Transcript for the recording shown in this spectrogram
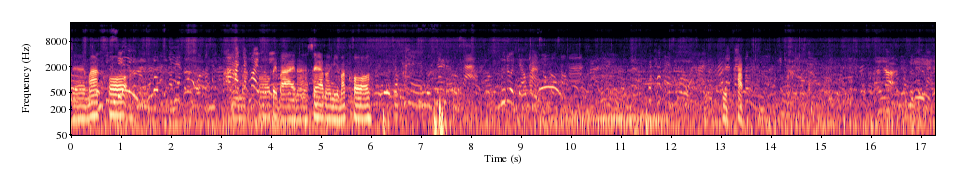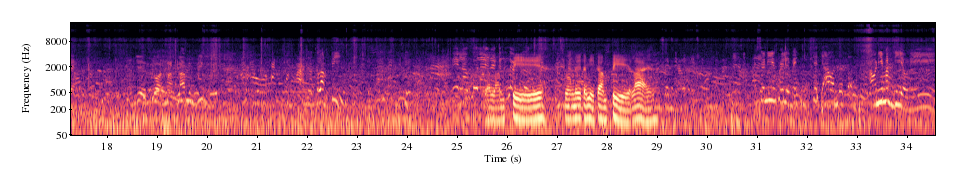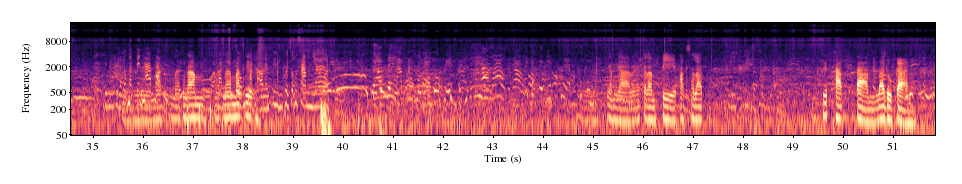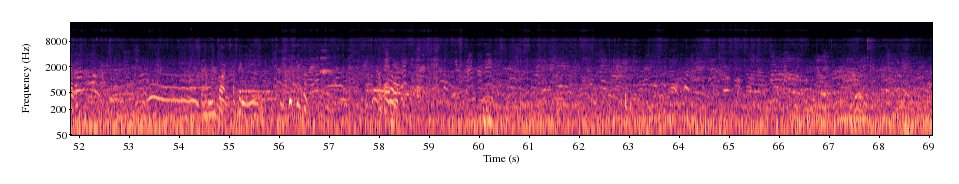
แต่มากคอผัดจักหน่อยคอไปบายนะ แซ่บหน่อยมีมักคอ มือโดดเจ้ามาคือผักเย็นก่อนมาล้ำวิ่งกะหล่ำปีกะหล่ำปีช่วงนี้จะมีกะหล่ำปีไล่เสื้อนี่ค่อยเลยไหมจะจะเอาอันเดียวต่อเอาอันนี้มันเดียวนี่ ก็มันเป็นห้าพันมักน้ำมักน้ำมักส่เยงอะผัดเอานั้นตื่นค่อยส่งซ้ำเยอะยำงามนะกะหล่ำปีผักสลัดพืชผักตามฤดูกาลก่อนก็เป็นอย่างนี้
